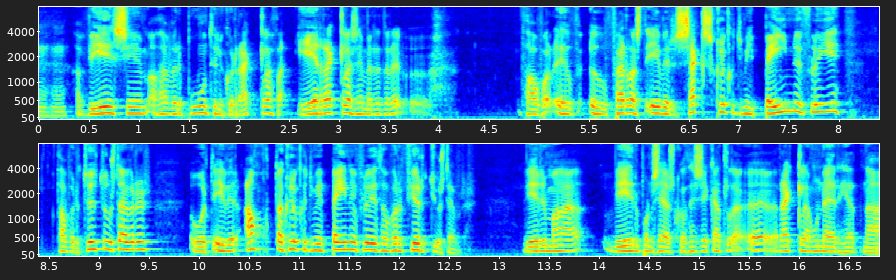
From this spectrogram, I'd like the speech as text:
Mhm. að við séum að það veri búin til einhver regla það er regla sem er uh, þá ef ef ferðast yfir 6 klukkutími í beinu flugi þá fyrir 20.000 eurur og yfir 8 klukkutími í beinu flugi þá fyrir 40.000 eurur við erum, að, við erum búin að segja sko, þessi galla, uh, regla hún er hérna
